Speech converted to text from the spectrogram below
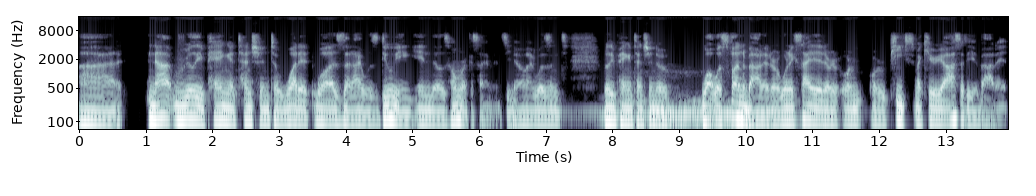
uh, not really paying attention to what it was that I was doing in those homework assignments. You know, I wasn't really paying attention to what was fun about it or what excited or, or, or piqued my curiosity about it.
